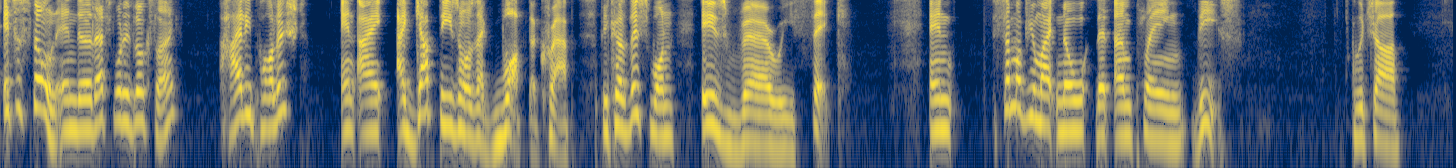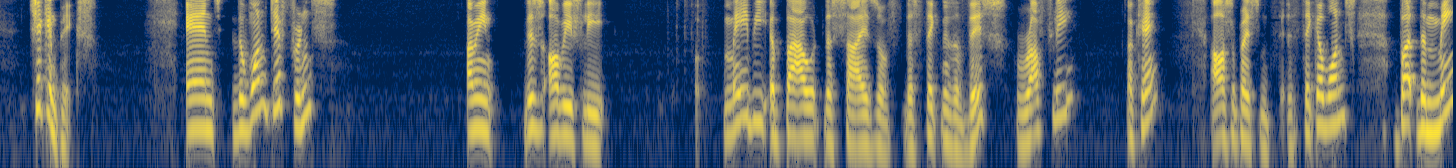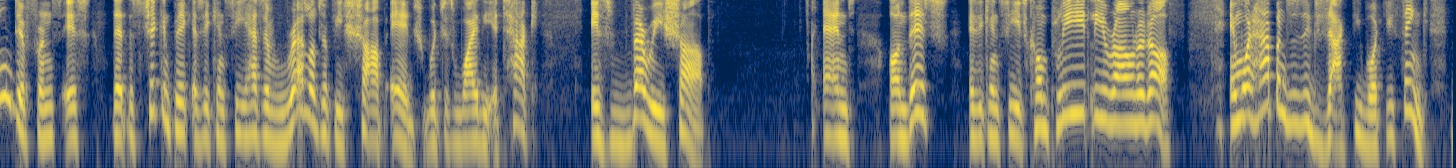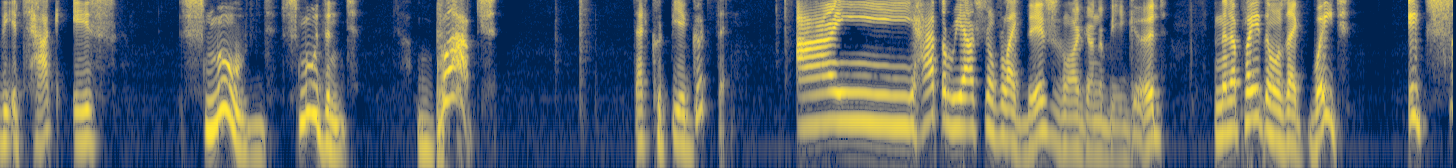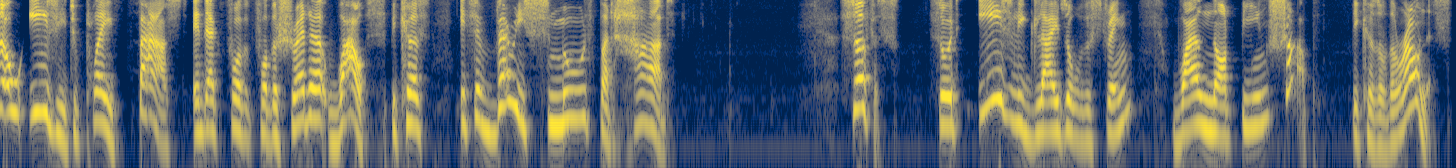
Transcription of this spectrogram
it's a stone, and uh, that's what it looks like. Highly polished, and I, I got these and was like, what the crap? Because this one is very thick. And some of you might know that I'm playing these, which are chicken picks. And the one difference, I mean, this is obviously maybe about the size of the thickness of this, roughly. Okay? I also play some th thicker ones. But the main difference is that this chicken pick, as you can see, has a relatively sharp edge, which is why the attack is very sharp. And on this, as you can see, it's completely rounded off. And what happens is exactly what you think. The attack is smoothed, smoothened. But that could be a good thing. I had the reaction of like, this is not going to be good. And then I played them. I was like, wait, it's so easy to play fast. And like for the, for the shredder, wow, because it's a very smooth but hard surface. So it easily glides over the string while not being sharp because of the roundness.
